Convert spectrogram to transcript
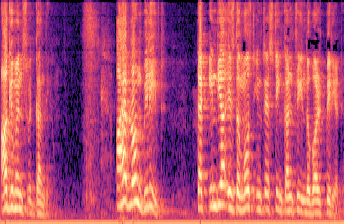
arguments with Gandhi. I have long believed that India is the most interesting country in the world, period.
